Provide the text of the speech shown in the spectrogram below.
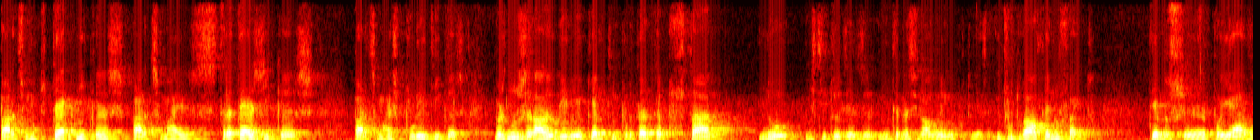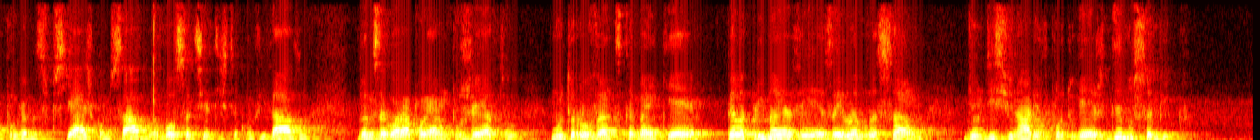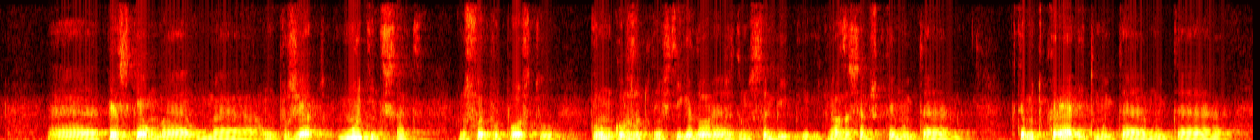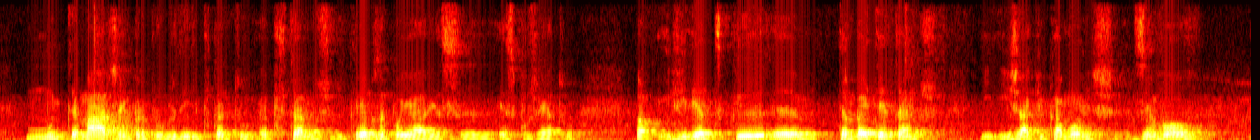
partes muito técnicas, partes mais estratégicas, partes mais políticas, mas no geral eu diria que é muito importante apostar no Instituto Internacional da Língua Portuguesa. E Portugal tem-no feito. Temos eh, apoiado programas especiais, como sabe, a Bolsa de Cientista Convidado. Vamos agora apoiar um projeto muito relevante também, que é, pela primeira vez, a elaboração de um dicionário de português de Moçambique. Uh, penso que é uma, uma, um projeto muito interessante, que nos foi proposto por um conjunto de investigadoras de Moçambique e que nós achamos que tem muita que tem muito crédito, muita muita muita margem para progredir e portanto apostamos e queremos apoiar esse esse projeto. Bom, evidente que hum, também tentamos e, e já que o Camões desenvolve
